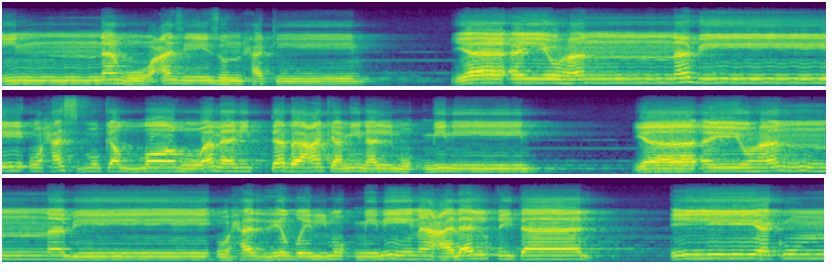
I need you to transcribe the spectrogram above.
إنه عزيز حكيم. يا أيها النبي حسبك الله ومن اتبعك من المؤمنين. يا أيها النبي أحرض المؤمنين على القتال. إن يكن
